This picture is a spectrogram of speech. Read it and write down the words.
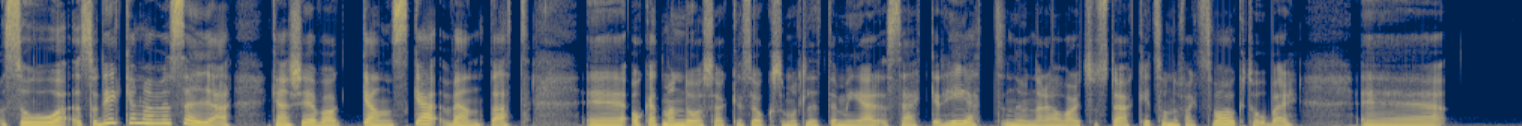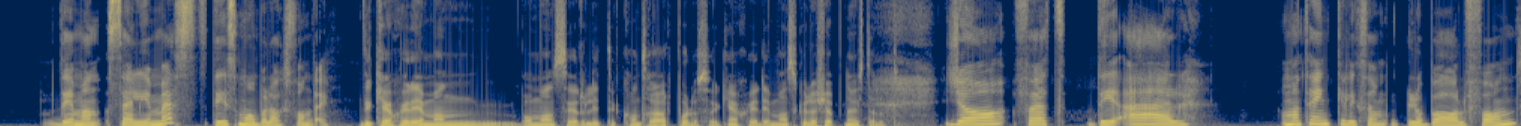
Så, så det kan man väl säga kanske var ganska väntat. Eh, och att man då söker sig också mot lite mer säkerhet nu när det har varit så stökigt som det faktiskt var i oktober. Eh, det man säljer mest det är småbolagsfonder. Det kanske är det man, om man ser det lite konträrt på det, så det kanske är det man skulle ha köpt nu istället. Ja, för att det är, om man tänker liksom globalfond,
